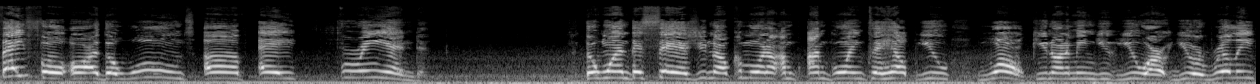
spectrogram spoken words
Faithful are the wounds of a friend. The one that says, you know, come on, I'm I'm going to help you walk. You know what I mean? You you are you're really,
